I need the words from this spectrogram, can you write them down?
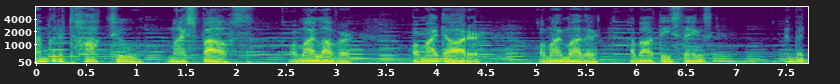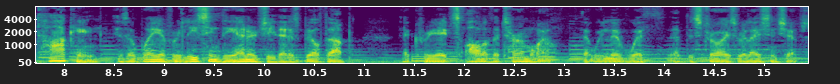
I'm going to talk to my spouse or my lover or my daughter or my mother about these things. And the talking is a way of releasing the energy that is built up that creates all of the turmoil that we live with that destroys relationships.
